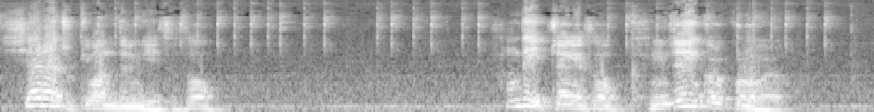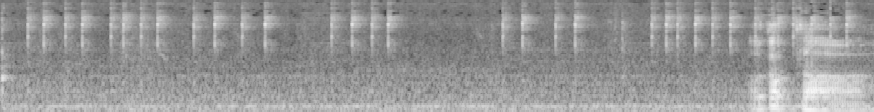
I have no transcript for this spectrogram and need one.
시야를 좁게 만드는 게 있어서 상대 입장에서 굉장히 껄끄러워요. 아깝다.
